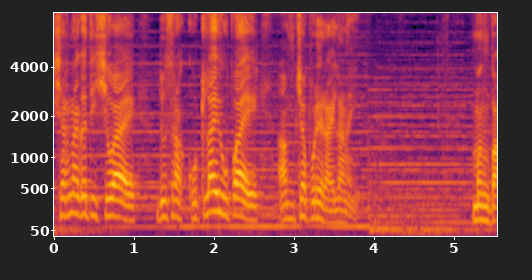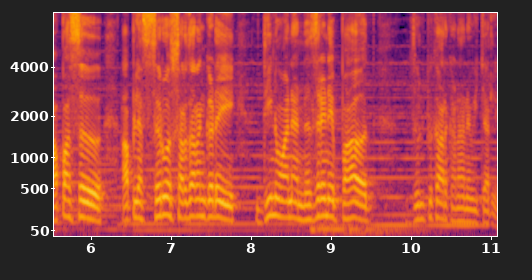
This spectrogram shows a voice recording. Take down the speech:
शरणागतीशिवाय दुसरा कुठलाही उपाय आमच्यापुढे राहिला नाही. मग बापास आपल्या सर्व सरदारांकडे दिनवाण्या नजरेने पाहत जुल्फिकार खानाने विचारले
